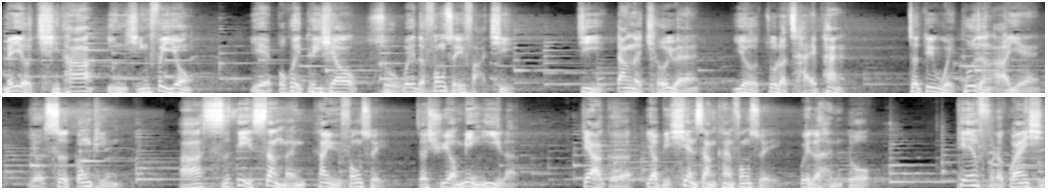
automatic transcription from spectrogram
没有其他隐形费用，也不会推销所谓的风水法器，既当了球员又做了裁判，这对委托人而言有失公平，而实地上门看与风水则需要面议了，价格要比线上看风水贵了很多。篇幅的关系，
